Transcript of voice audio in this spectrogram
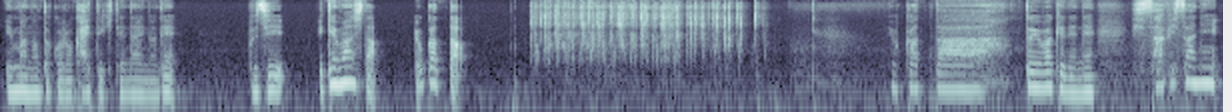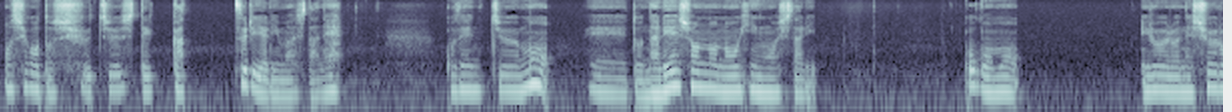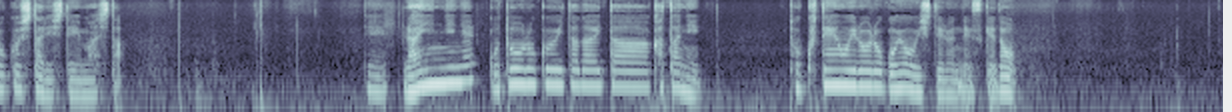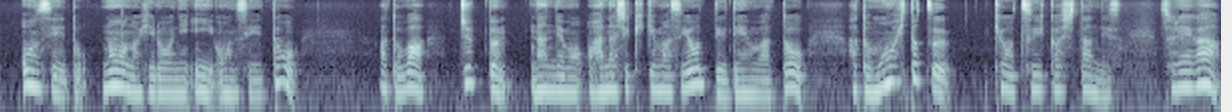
今のところ帰ってきてないので無事行けました。よかった。よかった。というわけでね久々にお仕事集中してがっつりやりましたね。午前中も、えーと、ナレーションの納品をしたり午後もいろいろね収録したりしていました。で LINE にねご登録いただいた方に特典をいろいろご用意してるんですけど音声と脳の疲労にいい音声とあとは10分何でもお話聞きますよっていう電話とあともう一つ今日追加したんです。それが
